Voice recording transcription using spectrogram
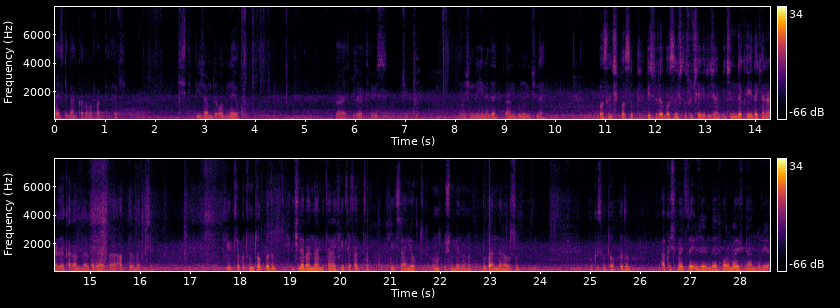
eskiden kalan ufak tefek pislik diyeceğim de o bile yok. Gayet güzel temiz çıktı. Ama şimdi yine de ben bunun içine basınç basıp bir süre basınçlı su çevireceğim. İçinde kıyıda kenarda kalanları da biraz daha attırmak için. Filtre kutumu topladım. İçine benden bir tane filtre taktım. Filtren yoktu. Unutmuşum ben onu. Bu benden olsun. Bu kısmı topladım. Akış metre üzerinde formaliteden duruyor.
